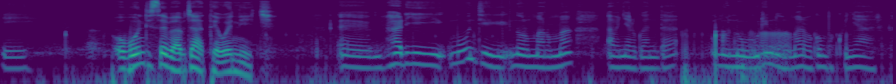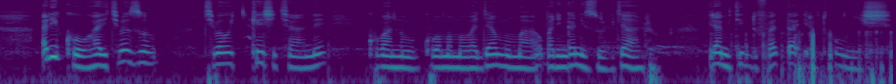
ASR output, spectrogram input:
Eh, ubundi se biba byatewe n'iki? Hari mu normalement abanyarwanda umuntu uri normal aba agomba kunyara. Ariko hari ikibazo kibaho kenshi cyane ku bantu ku bamama bajya mu ma- baringaniza urubyaro. Iriya miti dufata iratwumisha.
